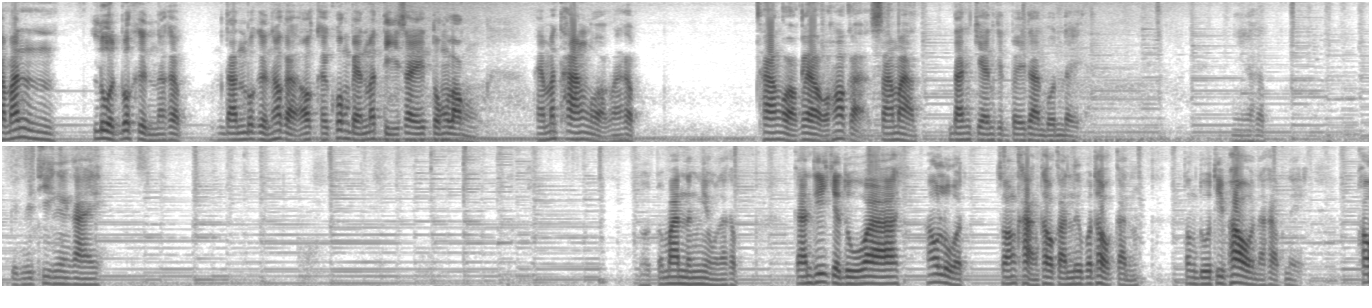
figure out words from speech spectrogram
ถ้ามันหลุดบ่ขึ้นนะครับ ดันบ่ขึ้นเท่ากับเอาไขควงแบนมาตีใส่ตรงร่อง ให้มันทางออกนะครับ ทางออกแล้วเฮาก็สามารถดันแกนขึ้นไปด้านบนได้นี่นะครับ เป็นวิธีง่ายๆโหลดประมาณหนึ่งนิ้วนะครับ การที่จะดูว่าเฮาโหลดสองขางเท่ากันหรือบ่เท่ากัน ต้องดูที่เผานะครับเนี่ยเผา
